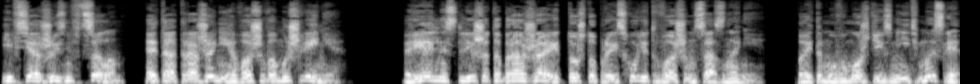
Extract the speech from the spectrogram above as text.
и вся жизнь в целом – это отражение вашего мышления. Реальность лишь отображает то, что происходит в вашем сознании. Поэтому вы можете изменить мысли,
